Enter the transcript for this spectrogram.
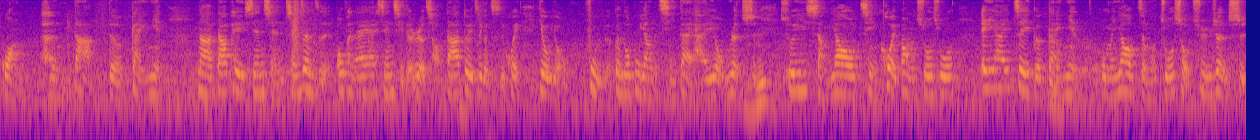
广。很大的概念，那搭配先前前阵子 OpenAI 掀起的热潮，大家对这个词汇又有赋予了更多不一样的期待，还有认识，所以想要请 Koy 帮我们说说 AI 这个概念，我们要怎么着手去认识，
